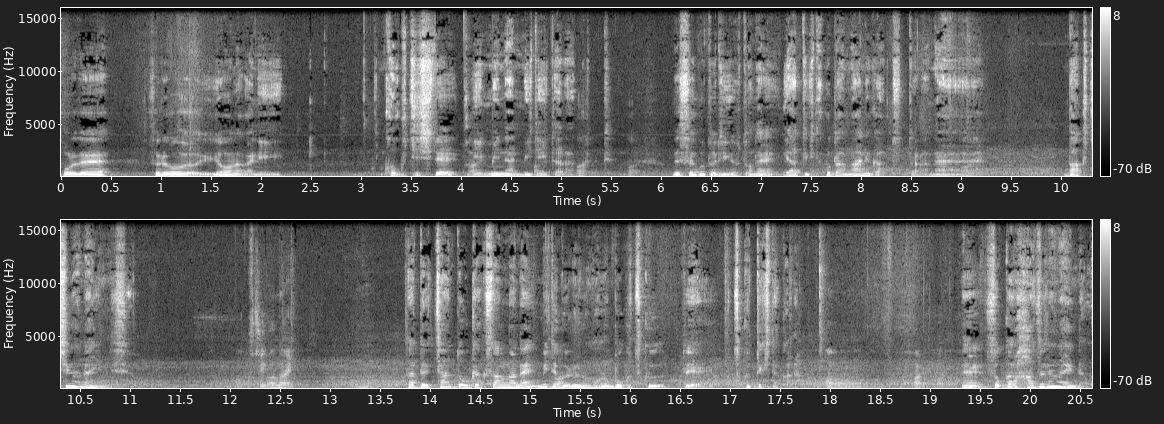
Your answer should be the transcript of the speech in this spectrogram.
これでそれを世の中に告知して、はい。みんなに見ていただくって、でそういうことで言うとねやってきたことは何かっつったらね、博打がないんですよ。口がないだってちゃんとお客さんがね見てくれるものを僕作って作ってきたから、ね、そこから外れないんだもん。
